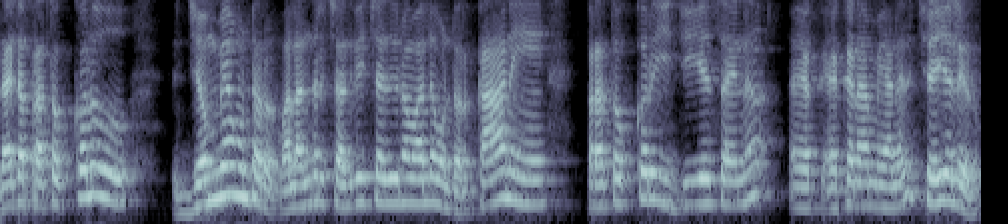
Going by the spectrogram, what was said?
దాంట్లో ప్రతి ఒక్కరు జమ్మే ఉంటారు. వాళ్ళందరూ చదివి చదివిన వాళ్ళే ఉంటారు. కానీ ప్రతి ఒక్కరు ఈ జిఎస్ అయిన ఎకనామీ అనేది చేయలేరు.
